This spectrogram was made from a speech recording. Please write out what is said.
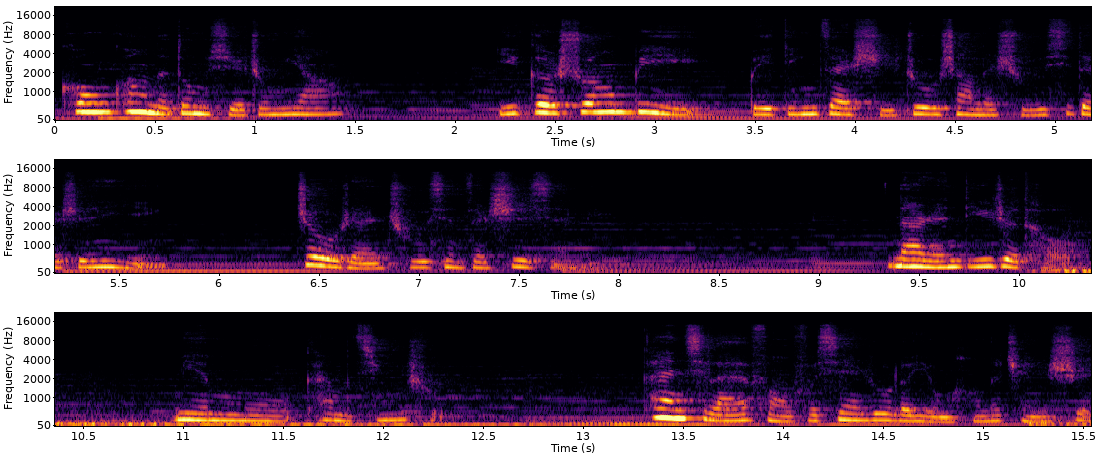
空旷的洞穴中央，一个双臂被钉在石柱上的熟悉的身影骤然出现在视线里。那人低着头，面目看不清楚。看起来仿佛陷入了永恒的沉睡。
